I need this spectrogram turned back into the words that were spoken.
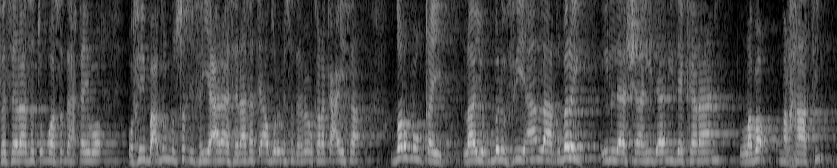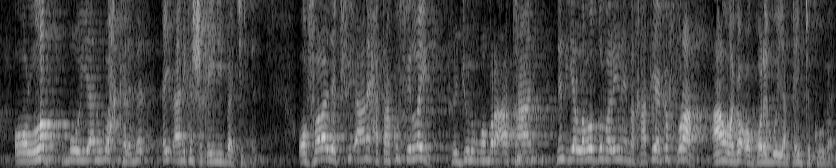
fahalaaatun waa saddex qaybood wa fii bacdi nusakhi fahiya calaa alaaati adrubin saddex bay u kala kacaysaa darbun qayb laa yuqbalu fiihi aan la aqbalayn ilaa shaahidaani dakaraani laba markhaati oo lab mooyaane wax kale qayb aanay ka shaqaynayn baa jirta oo falaa yakfi aanay xataa ku filayn rajulun wamra'ataani nin iyo laba dumar inay markhaatiga ka furaan aan laga ogolayn weeyaan qaybta koobaad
